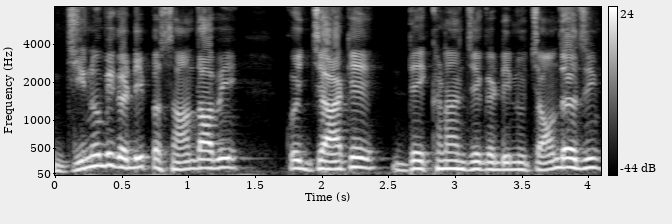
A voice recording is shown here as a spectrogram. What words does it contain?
ਜਿਹਨੂੰ ਵੀ ਗੱਡੀ ਪਸੰਦ ਆਵੇ, ਕੋਈ ਜਾ ਕੇ ਦੇਖਣਾ ਜੇ ਗੱਡੀ ਨੂੰ ਚਾਹੁੰਦਾ ਜੀ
